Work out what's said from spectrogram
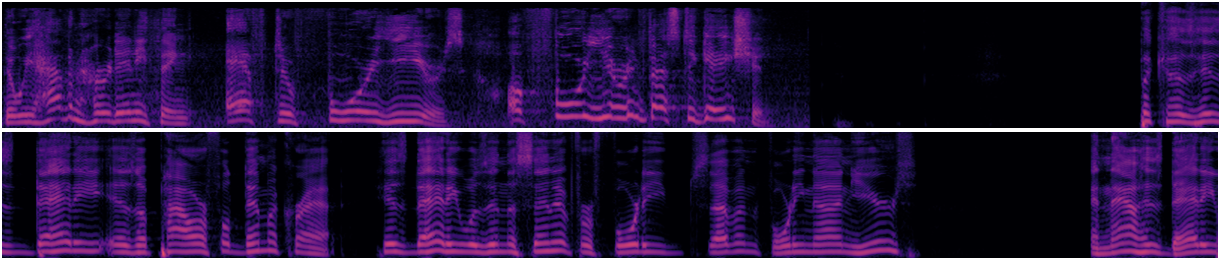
that we haven't heard anything after four years? A four year investigation. Because his daddy is a powerful Democrat. His daddy was in the Senate for 47, 49 years. And now his daddy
